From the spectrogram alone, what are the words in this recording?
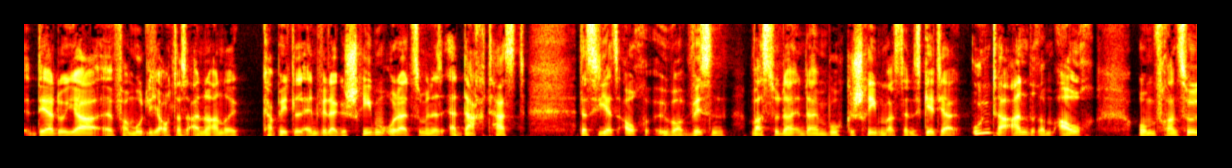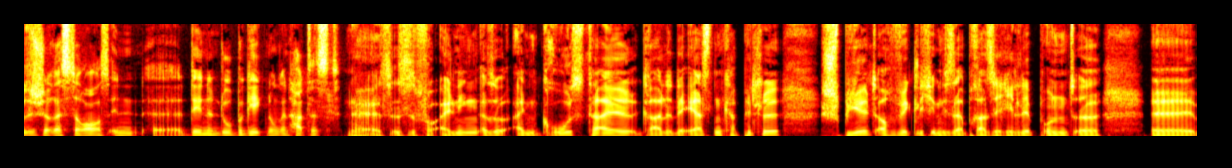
der du ja äh, vermutlich auch das eine oder andere Kapitel entweder geschrieben oder zumindest erdacht hast, dass sie jetzt auch überhaupt wissen, was du da in deinem Buch geschrieben hast. Denn es geht ja unter anderem auch um französische Restaurants, in äh, denen du Begegnungen hattest. Naja, es ist vor allen Dingen, also ein Großteil gerade der ersten Kapitel spielt auch wirklich in dieser Brasserie Lip und äh, äh,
